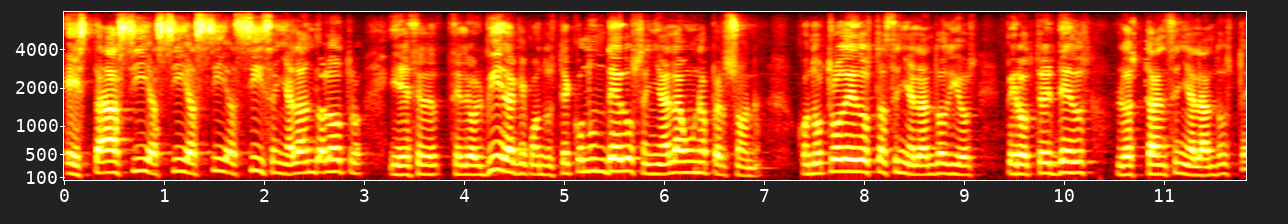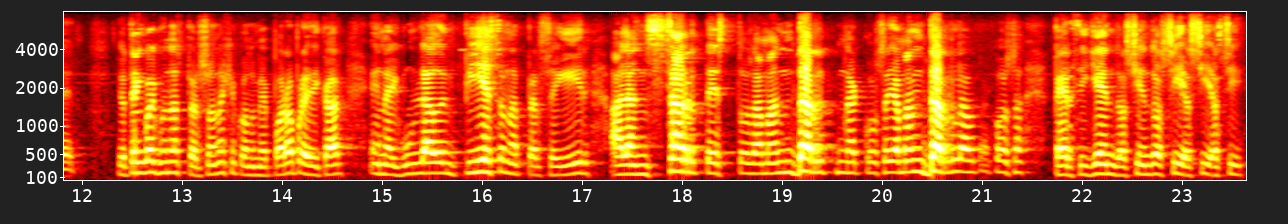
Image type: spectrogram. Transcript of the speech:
está así, así, así, así, señalando al otro y se, le olvida que cuando usted con un dedo señala a una persona, con otro dedo está señalando a Dios, pero tres dedos lo están señalando a usted. Yo tengo algunas personas que cuando me paro a predicar en algún lado empiezan a perseguir, a lanzar textos, a mandar una cosa y a mandar la otra cosa, persiguiendo, haciendo así, así, así.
